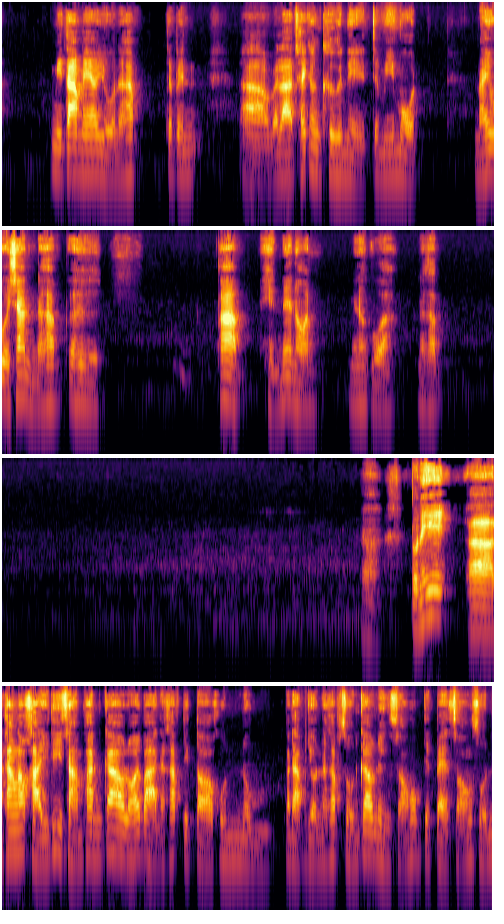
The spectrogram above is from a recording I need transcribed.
มีตาแมวอยู่นะครับ จะเป็นอ่าเวลาใช้กลางคืนเนี่ยจะมีโหมด Night Version นะครับ ก็คือภาพเห็นแน่นอนไม่ต้องกลัวนะครับตัวนี้ทางเราขายอยู่ที่ 3,900 บาทนะครับ ติดต่อคุณหนุ่มประดับยนต์นะครับ 0912678200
